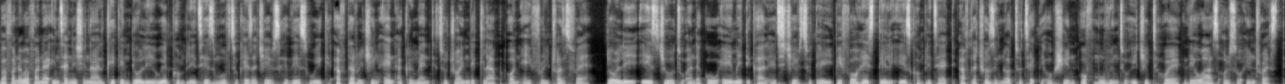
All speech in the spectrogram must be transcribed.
Bafana Bafana International Dolly will complete his move to Kaizer Chiefs this week after reaching an agreement to join the club on a free transfer. Dolly is due to undergo a medical at Chiefs today before his deal is completed after choosing not to take the option of moving to Egypt where there was also interest.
